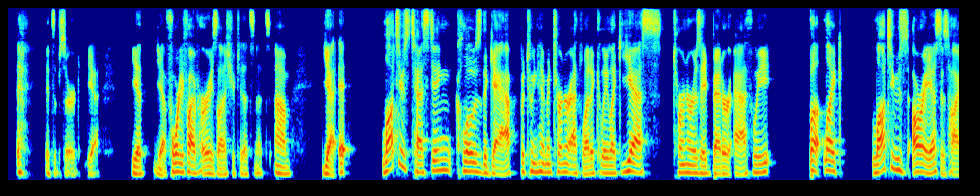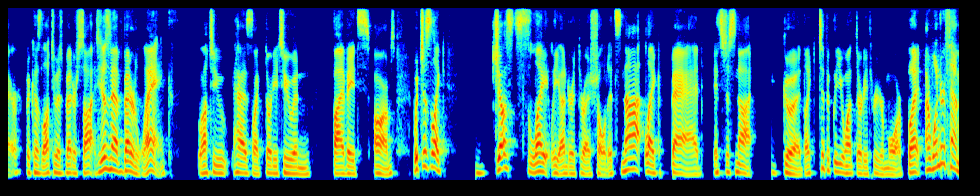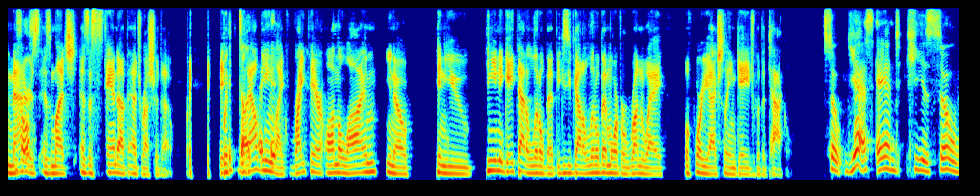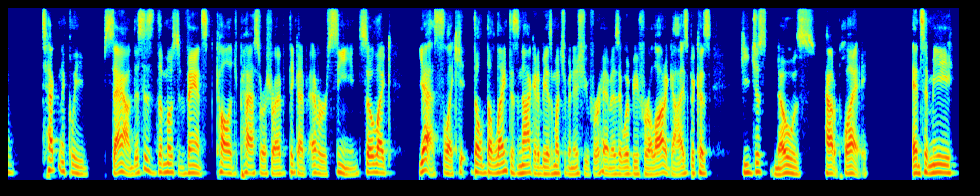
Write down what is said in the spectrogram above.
it's absurd. Yeah. Yeah. Yeah. 45 hurries last year, too. That's nuts. Um, yeah. It, Latu's testing closed the gap between him and Turner athletically. Like, yes, Turner is a better athlete, but like Latu's RAS is higher because Latu has better size. He doesn't have better length. Latu has like 32 and 5 eighths arms, which is like just slightly under threshold. It's not like bad. It's just not good. Like typically you want 33 or more. But I wonder if that matters also, as much as a stand up edge rusher though. With, without being it, like right there on the line, you know, can you can you negate that a little bit because you've got a little bit more of a runway before you actually engage with a tackle? So yes, and he is so technically sound. This is the most advanced college pass rusher I think I've ever seen. So like yes, like the the length is not going to be as much of an issue for him as it would be for a lot of guys because he just knows how to play. And to me,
